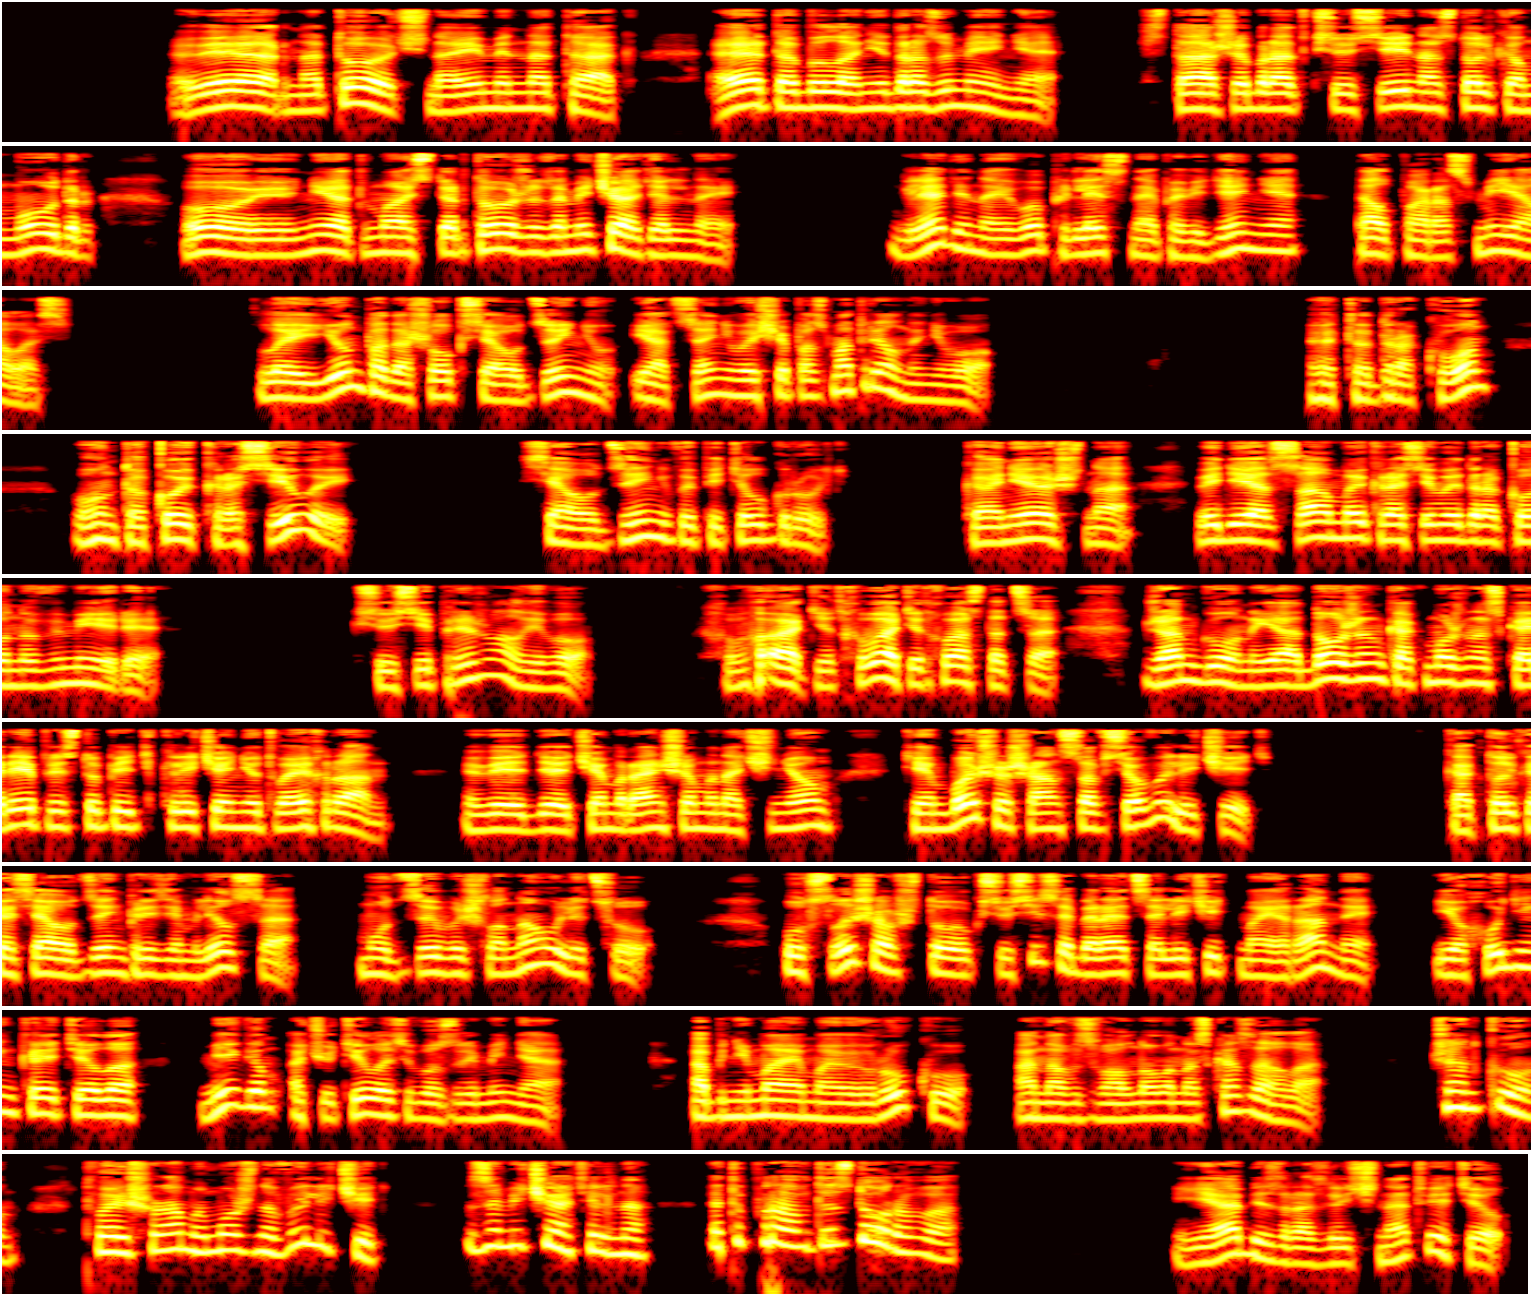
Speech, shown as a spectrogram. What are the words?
«Верно, точно, именно так. Это было недоразумение. Старший брат Ксюси настолько мудр. Ой, нет, мастер тоже замечательный». Глядя на его прелестное поведение, толпа рассмеялась. Лэй Юн подошел к Сяо Цзиню и оценивающе посмотрел на него. «Это дракон? Он такой красивый?» Сяо Цзинь выпятил грудь. «Конечно, ведь я самый красивый дракон в мире!» Ксюси прервал его. «Хватит, хватит хвастаться! Джангун, я должен как можно скорее приступить к лечению твоих ран, ведь чем раньше мы начнем, тем больше шансов все вылечить». Как только Сяо Цзинь приземлился, Мудзи вышла на улицу. Услышав, что Ксюси собирается лечить мои раны, ее худенькое тело мигом очутилось возле меня. Обнимая мою руку, она взволнованно сказала, «Джанкун, твои шрамы можно вылечить? Замечательно! Это правда здорово!» Я безразлично ответил,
